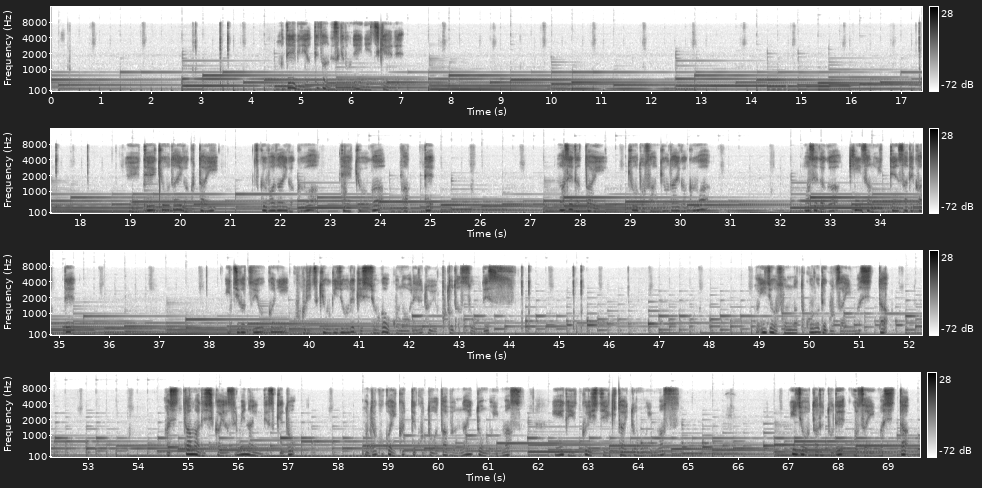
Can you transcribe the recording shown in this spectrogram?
まあ、テレビでやってたんですけどね、NHK で。えー帝京大学対筑波大学は帝京が勝って、早稲田対京都産業大学は、早稲田が僅差の1点差で勝って、1月8日に国立競技場で決勝が行われるということだそうです。以上そんなところでございました。明日までしか休めないんですけど、まあどこか行くってことは多分ないと思います。家でゆっくりしていきたいと思います。以上タルトでございました。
